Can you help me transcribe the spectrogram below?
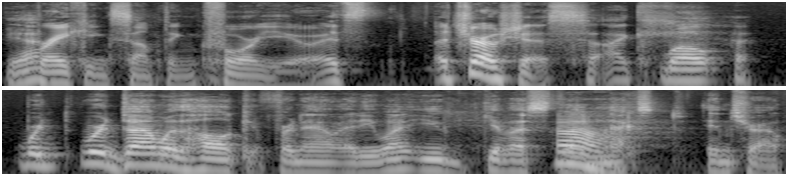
Yeah. breaking something for you. It's atrocious. Like, Well, we're we're done with Hulk for now, Eddie. Why don't you give us the Oh. next intro?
